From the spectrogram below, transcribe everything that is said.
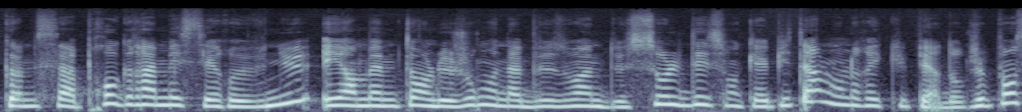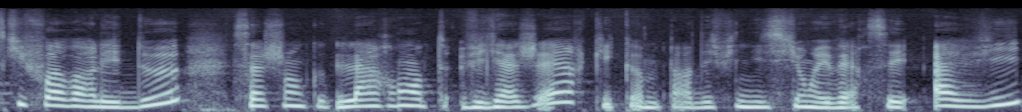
comme ça programmer ses revenus et en même temps, le jour où on a besoin de solder son capital, on le récupère. Donc je pense qu'il faut avoir les deux, sachant que la rente viagère, qui comme par définition est versée à vie,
